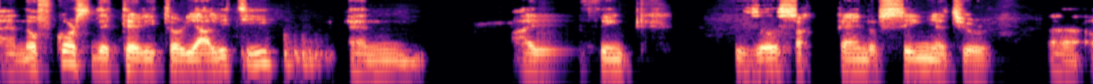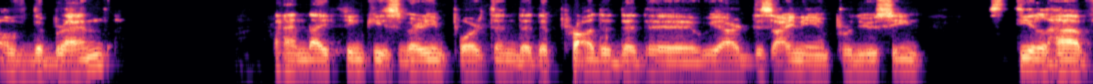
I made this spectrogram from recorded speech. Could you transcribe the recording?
And of course, the territoriality, and I think is also a kind of signature uh, of the brand and i think it's very important that the product that uh, we are designing and producing still have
